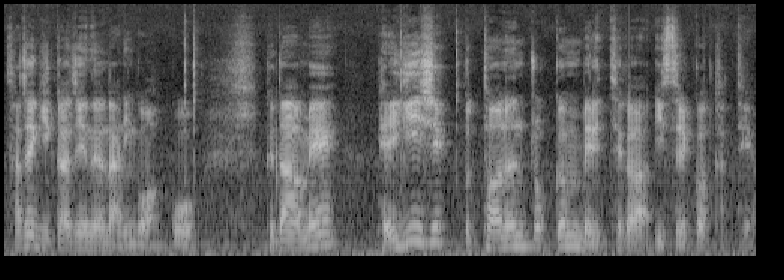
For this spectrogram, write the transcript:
사재기까지는 아닌 것 같고 그 다음에 120부터는 조금 메리트가 있을 것 같아요.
